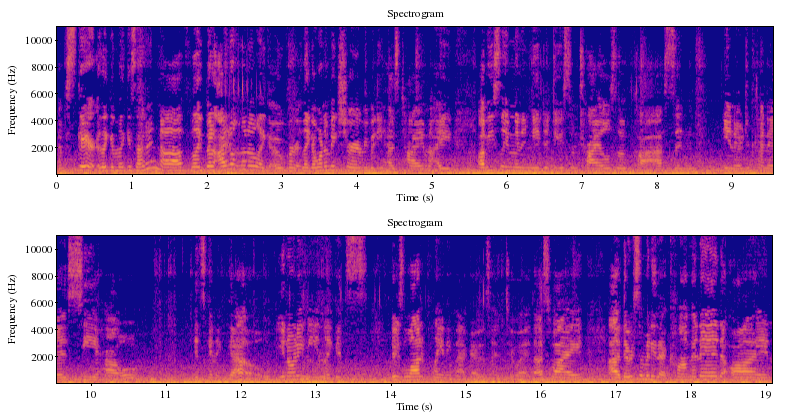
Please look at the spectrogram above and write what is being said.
I'm scared like I'm like is that enough like but I don't want to like over like I want to make sure everybody has time. I obviously I'm gonna need to do some trials of class and you know to kind of see how it's gonna go. You know what I mean? Like it's there's a lot of planning that goes into it. That's why uh, there was somebody that commented on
